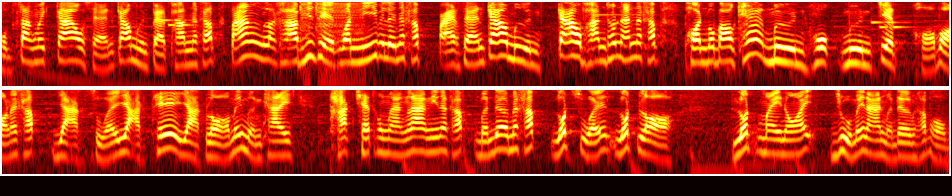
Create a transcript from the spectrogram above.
ผมตั้งไว้ 9 9 8 0 0 0 นะครับ ตั้งราคาพิเศษวันนี้ไปเลยนะครับ 8 9 9 0 0 0 เท่านั้นนะครับ ผ่อนเบาๆแค่ 1 6 0 0 0 7ขอบอกนะครับ อยากสวยอยากเท่อยากหล่อไม่เหมือนใคร ทักแชทของมางล่างนี้นะครับ เหมือนเดิมนะครับ รถสวย รถหล่อ รถไม่น้อย อยู่ไม่นานเหมือนเดิมครับผม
